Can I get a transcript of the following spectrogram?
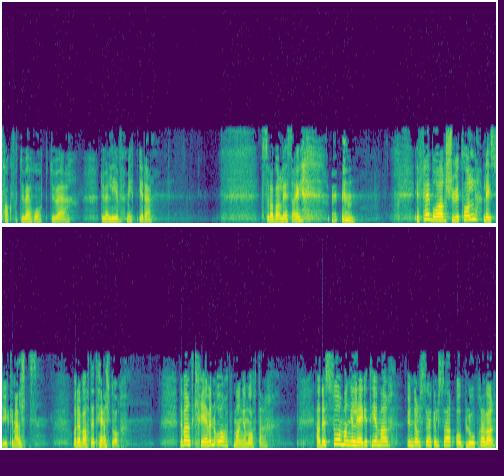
takk for at du er håp, du er, du er liv midt i det. Så da bare leser jeg. I februar 2012 ble jeg sykemeldt, og det varte et helt år. Det var et krevende år på mange måter. Jeg hadde så mange legetimer, undersøkelser og blodprøver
